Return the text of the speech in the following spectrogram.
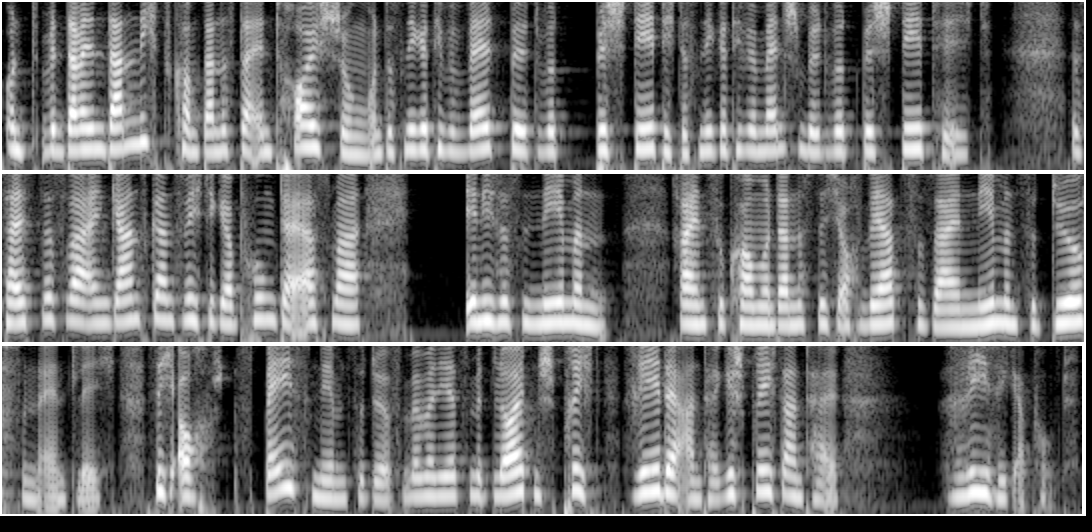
Und wenn, wenn dann nichts kommt, dann ist da Enttäuschung und das negative Weltbild wird bestätigt, das negative Menschenbild wird bestätigt. Das heißt, das war ein ganz, ganz wichtiger Punkt, da erstmal in dieses Nehmen reinzukommen und dann es sich auch wert zu sein, nehmen zu dürfen, endlich. Sich auch Space nehmen zu dürfen. Wenn man jetzt mit Leuten spricht, Redeanteil, Gesprächsanteil, riesiger Punkt.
